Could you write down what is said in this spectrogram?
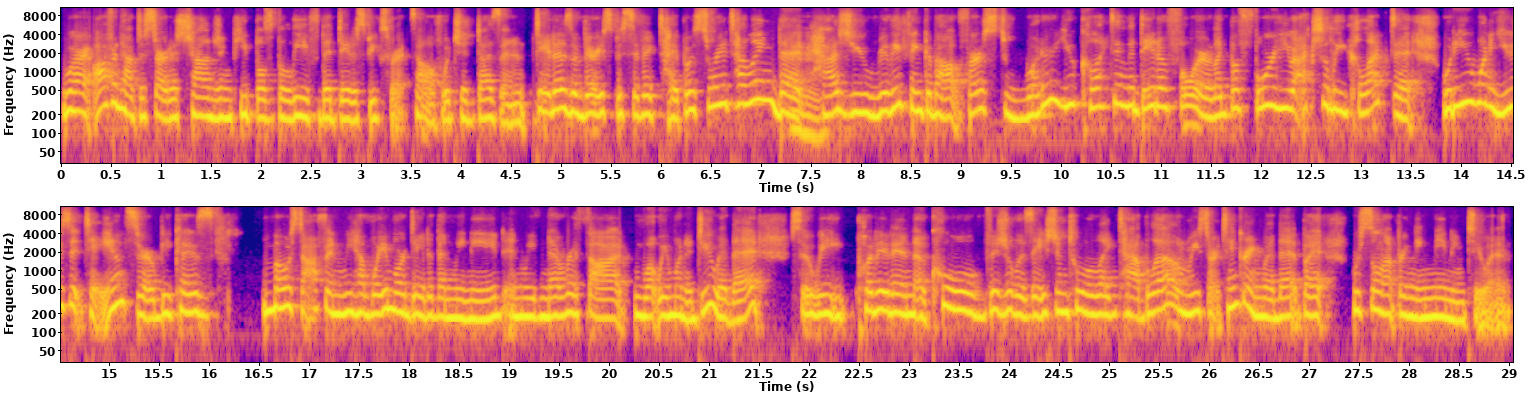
where I often have to start is challenging people's belief that data speaks for itself, which it doesn't. Data is a very specific type of storytelling that Mhm. has you really think about first, what are you collecting the data for? Like before you actually collect it, what do you want to use it to answer? Because most often we have way more data than we need and we've never thought what we want to do with it. So we put it in a cool visualization tool like tableau and we start tinkering with it but we're still not bringing meaning to it.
